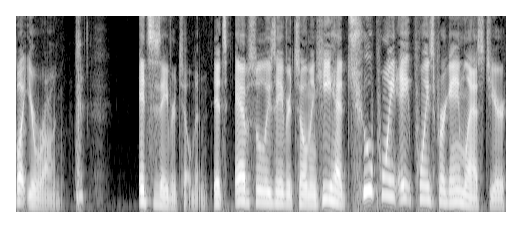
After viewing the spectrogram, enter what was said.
but you're wrong. It's Xavier Tillman. It's absolutely Xavier Tillman. He had 2.8 points per game last year.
